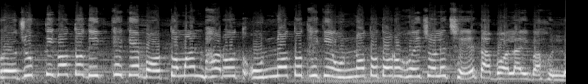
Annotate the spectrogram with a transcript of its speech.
প্রযুক্তিগত দিক থেকে বর্তমান ভারত উন্নত থেকে উন্নততর হয়ে চলেছে তা বলাই বাহুল্য।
